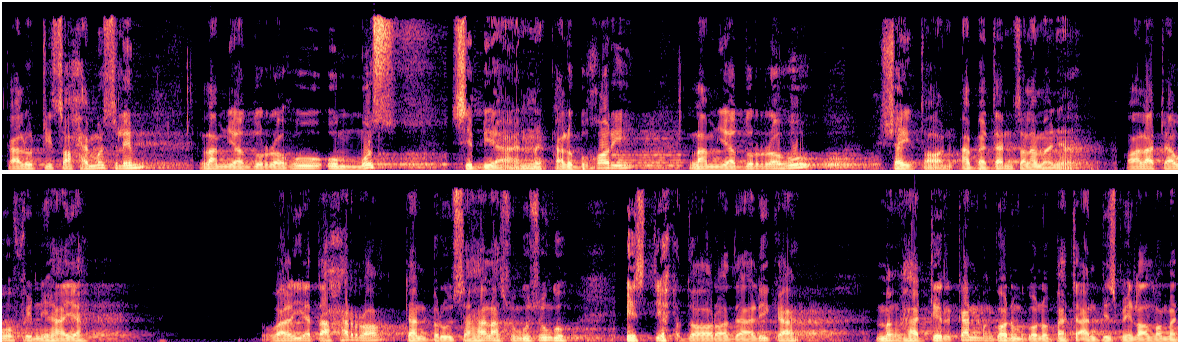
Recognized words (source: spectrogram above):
kalau di sahih muslim lam yadurrahu ummus sibyan. Kalau bukhari lam yadurrahu syaiton abadan selamanya qala dawu fi nihayah wal yataharra dan berusahalah sungguh-sungguh istihdara dzalika menghadirkan mengkono-mengkono bacaan bismillah Allahumma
